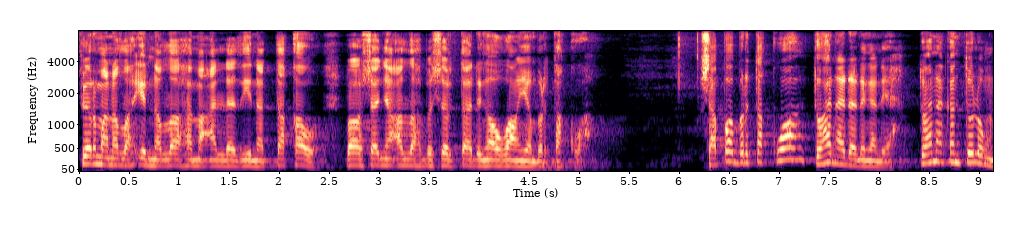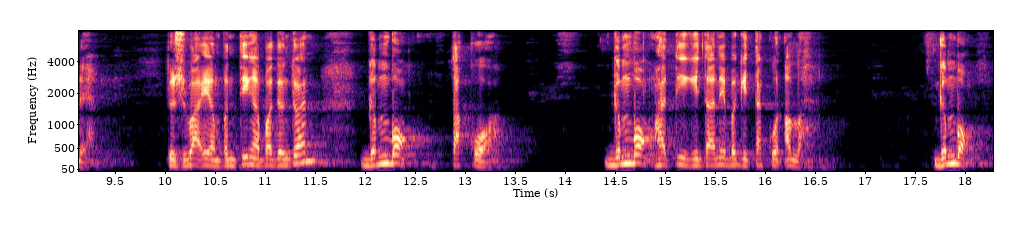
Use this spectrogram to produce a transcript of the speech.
firman Allah innallaha ma'al ladzina taqaw bahwasanya Allah beserta dengan orang yang bertakwa Siapa bertakwa, Tuhan ada dengan dia. Tuhan akan tolong dia. Itu sebab yang penting apa tuan-tuan? Gembok takwa. Gembok hati kita ni bagi takut Allah. Gembok.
